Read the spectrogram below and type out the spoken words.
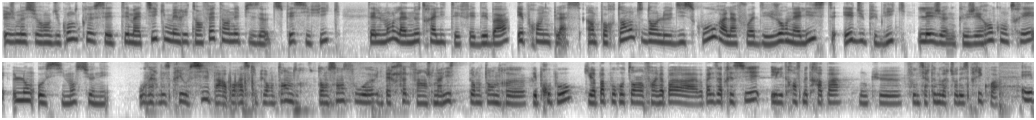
je me suis rendu compte que cette thématique mérite en fait un épisode spécifique, tellement la neutralité fait débat et prend une place importante dans le discours à la fois des journalistes et du public. Les jeunes que j'ai rencontrés l'ont aussi mentionné ouvert d'esprit aussi par rapport à ce qu'il peut entendre, dans le sens où euh, une personne, enfin un journaliste peut entendre euh, des propos qui va pas pour autant, enfin il va pas, va pas les apprécier et il les transmettra pas. Donc il euh, faut une certaine ouverture d'esprit quoi. Et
